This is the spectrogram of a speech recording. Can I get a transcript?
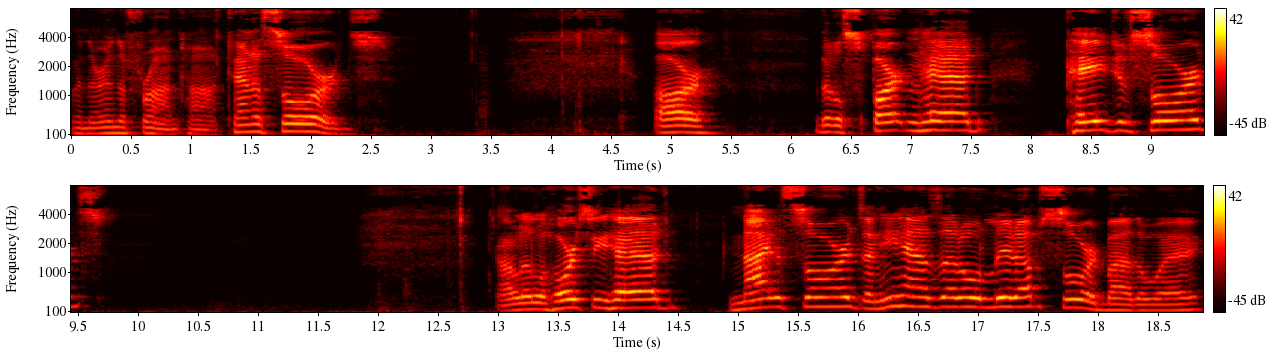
when they're in the front, huh? Ten of Swords. Our little Spartan head, Page of Swords. Our little horsey head, Knight of Swords, and he has that old lit up sword, by the way.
